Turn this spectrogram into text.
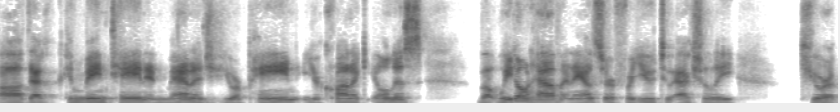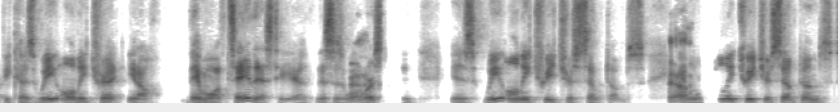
uh, that can maintain and manage your pain, your chronic illness. but we don't have an answer for you to actually cure it because we only treat, you know, they won't say this to you. This is what Yeah. we're saying is we only treat your symptoms. Yeah. And we only treat your symptoms,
